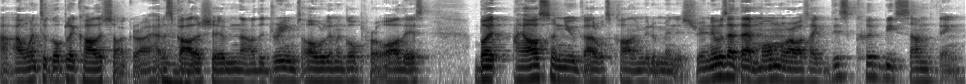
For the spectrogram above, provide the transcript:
I went to go play college soccer. I had a mm-hmm. scholarship. Now the dreams, oh, we're gonna go pro. All this but I also knew God was calling me to ministry, and it was at that moment where I was like, "This could be something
